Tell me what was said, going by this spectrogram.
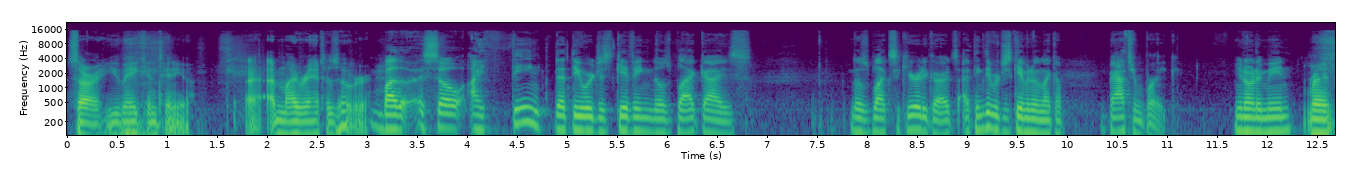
Sorry, you may continue. Uh, my rant is over. By the so I think that they were just giving those black guys, those black security guards. I think they were just giving them like a bathroom break. You know what I mean? Right.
